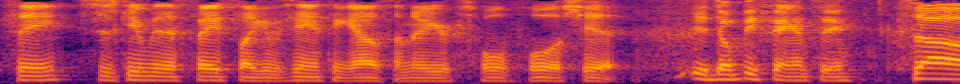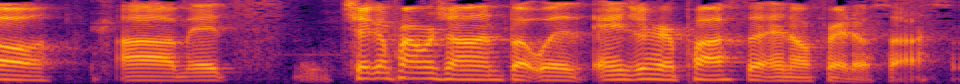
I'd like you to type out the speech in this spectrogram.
see, she's just giving me the face like if you say anything else, I know you're full full of shit. Yeah, don't be fancy. So um, it's chicken parmesan, but with angel hair pasta and Alfredo sauce.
